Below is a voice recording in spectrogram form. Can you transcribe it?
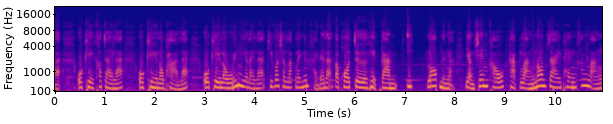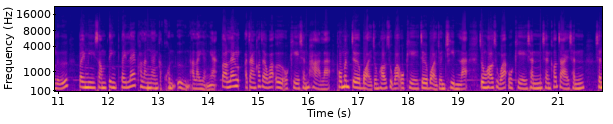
ละโอเค เข้าใจละโอเค เราผ่านละโอเค เราไม่มีอะไรแล้วคิดว่าฉันรักไรเงื่อนไขได้ละแต่พอเจอเหตุการณ์อีก รอบหนึ่งอะอย่างเช่นเขาหักหลังนอกใจแทงข้างหลัง หรือไปมีซัมติงไปแลกพลังงานกับคนอื่นอะไรอย่างเงี้ยตอนแรกอาจารย์เข้าใจว่าเออโอเค ฉันผ่านละเพราะมันเจอบ่อยจนเขาสึกว่าโอเค เจอบ่อยจนชินละจนเขาสึกว่าโอเค ฉันฉันเข้าใจฉันฉัน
